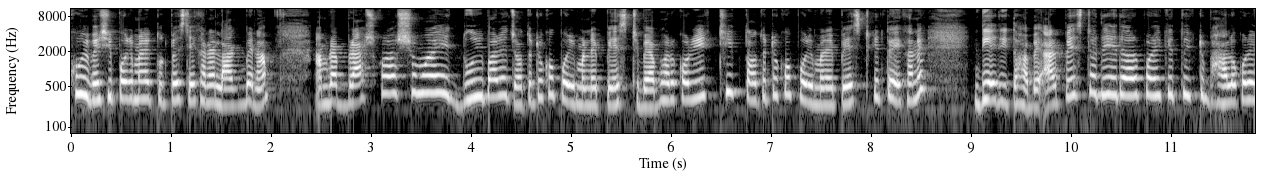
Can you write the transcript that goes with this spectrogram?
খুবই বেশি পরিমাণে টুথপেস্ট এখানে লাগবে না। আমরা ব্রাশ করার সময় দুইবারে যতটুকু পরিমাণে পেস্ট ব্যবহার করি, ঠিক ততটুকু পরিমাণে পেস্ট কিন্তু এখানে দিয়ে দিতে হবে। আর পেস্টটা দিয়ে দেওয়ার পরে কিন্তু একটু ভালো করে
